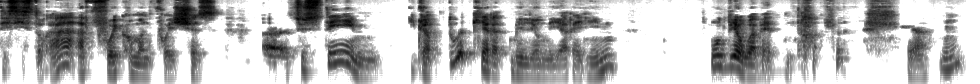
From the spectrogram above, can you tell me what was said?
Das ist doch auch ein vollkommen falsches äh, System. Ich glaube, dort kehren Millionäre hin und wir arbeiten dann. ja. Hm?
